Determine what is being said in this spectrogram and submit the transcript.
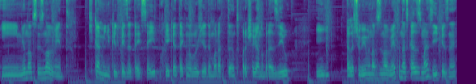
em 1990 que caminho que ele fez até isso aí, por que, que a tecnologia demora tanto para chegar no Brasil e ela chegou em 1990 nas casas mais ricas, né?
